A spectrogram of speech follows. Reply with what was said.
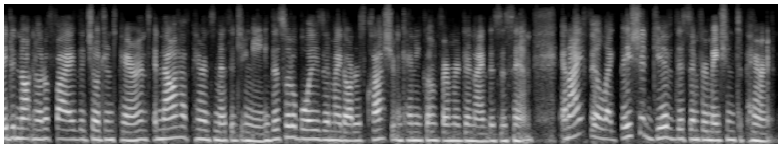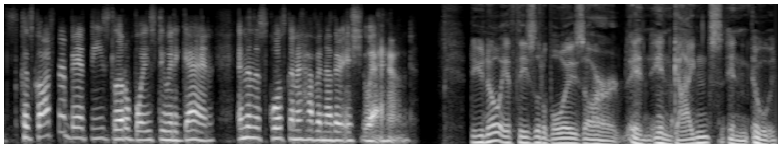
They did not notify the children's parents. And now I have parents messaging me. This little boy is in my daughter's classroom. Can you confirm or deny this is him? And I feel like they should give this information to parents because God forbid these little boys do it again. And then the school's going to have another issue at hand. Do you know if these little boys are in, in guidance, in uh,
